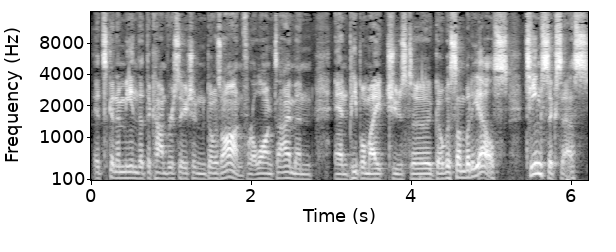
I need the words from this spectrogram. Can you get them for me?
it's going to mean that the conversation goes on for a long time and and people might choose to go with somebody else. Team success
